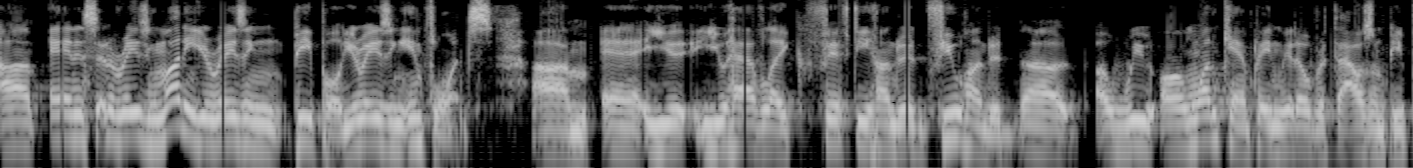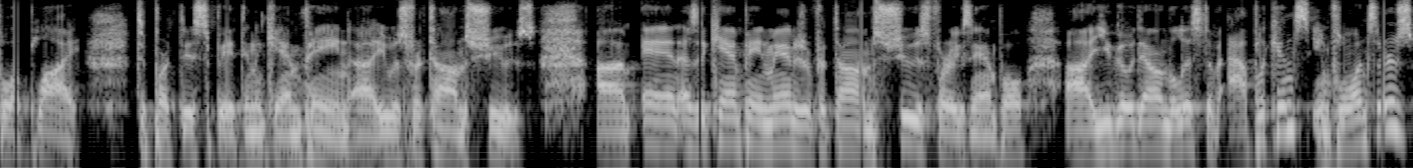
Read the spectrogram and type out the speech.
Um, and instead of raising money, you're raising people. You're raising influence. Um, and you you have like 50, 100, few hundred. Uh, uh, we on one campaign we had over thousand people apply to participate in a campaign. Uh, it was for Tom's shoes. Um, and as a campaign manager for Tom's shoes, for example, uh, you go down the list of applicants, influencers.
